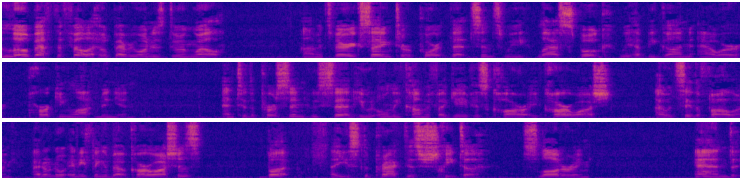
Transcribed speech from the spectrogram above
Hello, Beth Tfiloh. I hope everyone is doing well. Um, it's very exciting to report that since we last spoke, we have begun our parking lot minyan. And to the person who said he would only come if I gave his car a car wash, I would say the following. I don't know anything about car washes, but I used to practice shechita, slaughtering, and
